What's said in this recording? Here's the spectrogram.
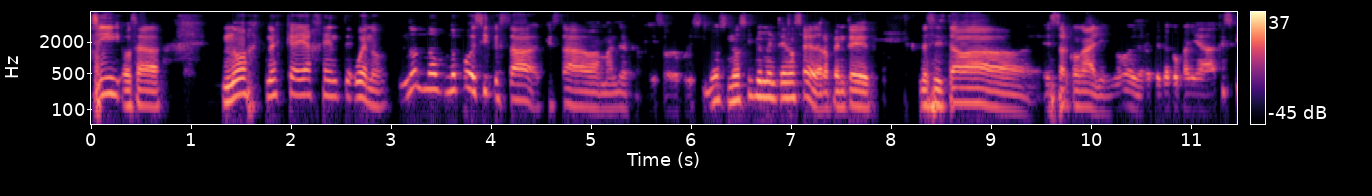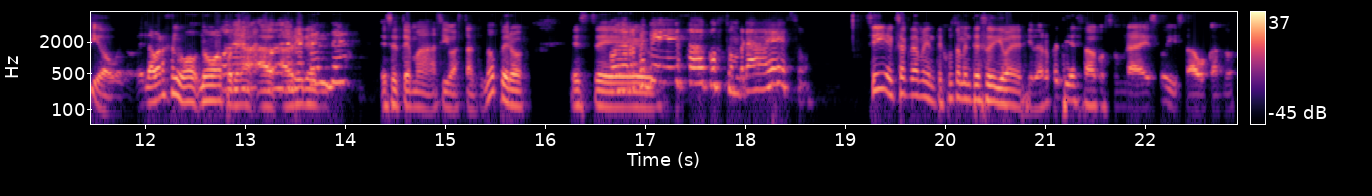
sí, o sea, no, no es que haya gente, bueno, no, no, no puedo decir que está, que estaba mal de la cabeza o por decirlo, sino simplemente, no sé, de repente necesitaba estar con alguien, ¿no? De repente acompañada, qué sé yo, bueno, la verdad no, no voy a poner a, abrir ese tema así bastante, ¿no? Pero, este... O de repente ella estaba acostumbrada a eso. Sí, exactamente, justamente eso iba a decir, de repente ella estaba acostumbrada a eso y estaba buscando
